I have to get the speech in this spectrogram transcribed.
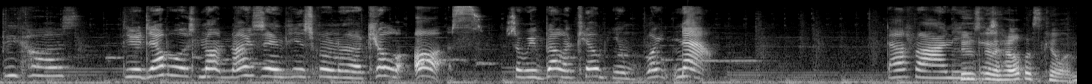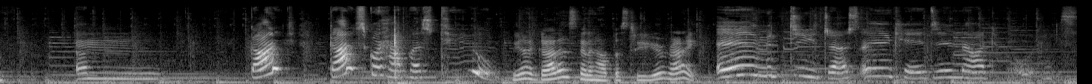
Because the devil is not nice and he's gonna kill us. So we better kill him right now. That's why I need Who's gonna help us kill him? Um, God, God's going to help us too. Yeah, God is going to help us too. You're right. And Jesus and kids and our toys.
